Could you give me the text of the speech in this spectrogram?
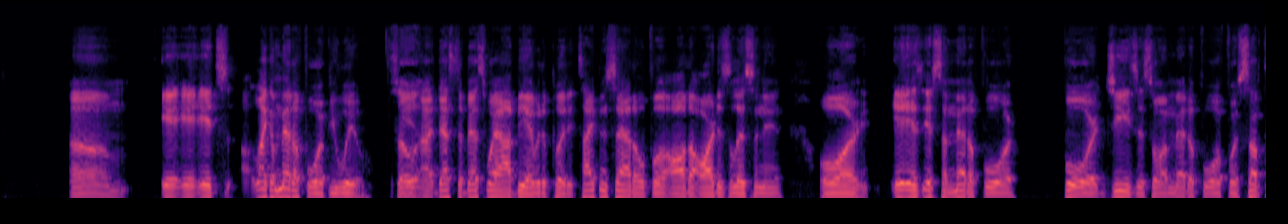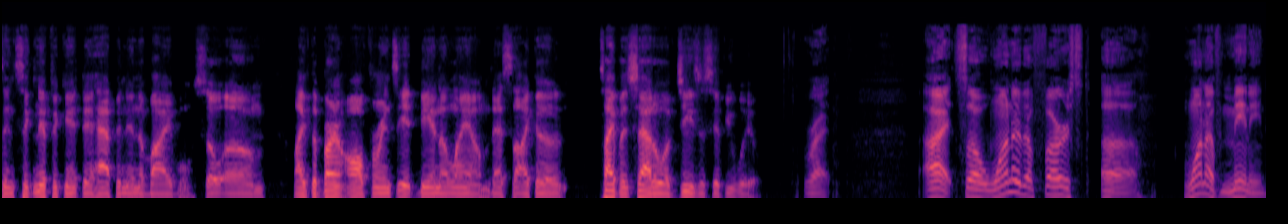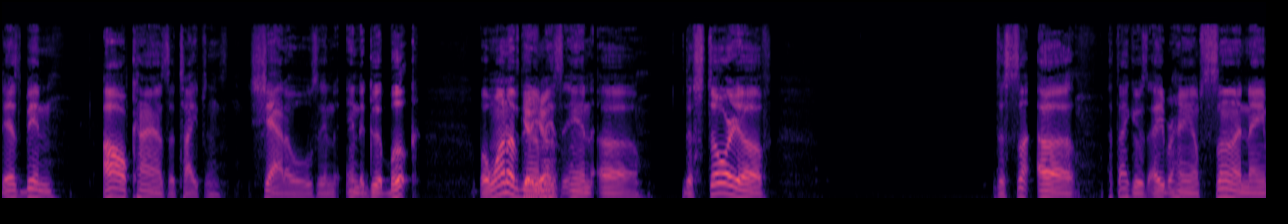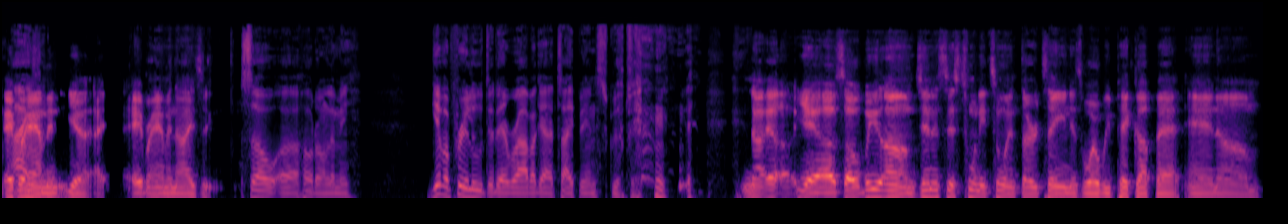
um, it, it- it's like a metaphor, if you will. So Yeah. uh, that's the best way I'll be able to put it. Type and shadow for all the artists listening, or it is it's a metaphor for Jesus or a metaphor for something significant that happened in the Bible. So, um, like the burnt offerings, it being a lamb, that's like a type of shadow of Jesus, if you will. Right. All right. So one of the first, uh, one of many. There's been all kinds of types and shadows in in the good book, but one of them yeah. is in uh the story of the son. Uh, I think it was Abraham's son named Abraham Isaac. and yeah, Abraham and Isaac. So uh, hold on, let me Give a prelude to that, Rob. I gotta type in scripture. no, uh, yeah. Uh, so we um Genesis twenty two and thirteen is where we pick up at, and um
